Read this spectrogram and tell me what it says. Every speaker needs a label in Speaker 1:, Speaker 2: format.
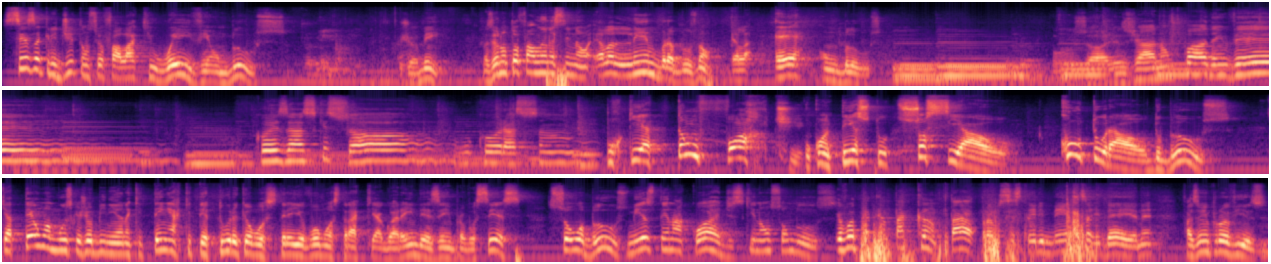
Speaker 1: Vocês acreditam se eu falar que Wave é um blues? Jobim. Jobim? Mas eu não estou falando assim, não. Ela lembra blues. Não, ela é um blues. Os olhos já não podem ver coisas que só o coração. Porque é tão forte o contexto social, cultural do blues que até uma música jobiniana que tem arquitetura que eu mostrei, eu vou mostrar aqui agora em desenho para vocês, soa blues, mesmo tendo acordes que não são blues. Eu vou até tentar cantar para vocês terem bem essa ideia, né? Fazer um improviso.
